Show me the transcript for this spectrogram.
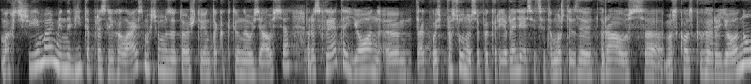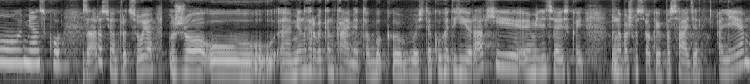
Мачыма менавіта праз легалайз Мачыма за тое што ён так актыўна ўзяўся. Праз гэта ён э, так вось прасунуўся па кар'ернай лесвіцы таму што з рауса маскоўскага раёну менску. Зараз ён працуе ўжо у менгаравы канкаме то бок вось так у гэтай іерархіі міліцэйскай на больш высокай пасадзе. Але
